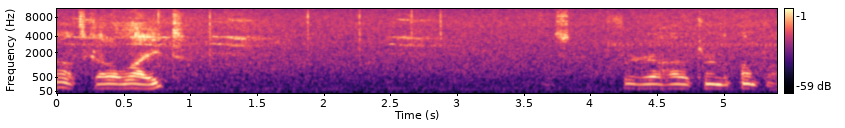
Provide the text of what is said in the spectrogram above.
Oh, it's got a light. Let's figure out how to turn the pump on.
